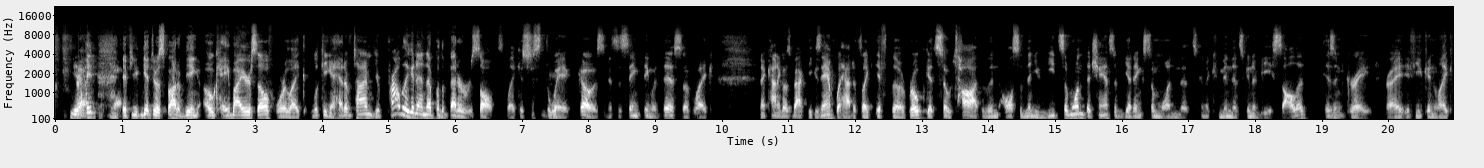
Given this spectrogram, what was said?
yeah, right? yeah, if you can get to a spot of being okay by yourself or like looking ahead of time you're probably going to end up with a better result like it's just the mm-hmm. way it goes and it's the same thing with this of like that kind of goes back to the example I had. It's like if the rope gets so taut, then all of a sudden then you need someone. The chance of getting someone that's going to come in that's going to be solid isn't great right? If you can like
